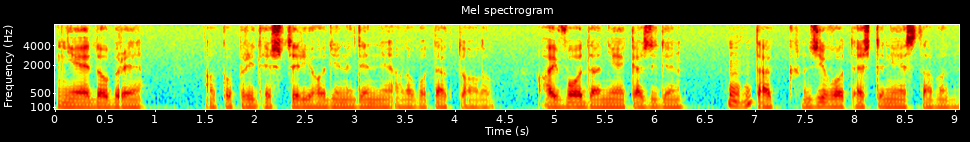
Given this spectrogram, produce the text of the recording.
nie je dobré, ako príde 4 hodiny denne alebo takto, alebo aj voda nie je každý deň, Mhm. tak život ešte nie je stabilný.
